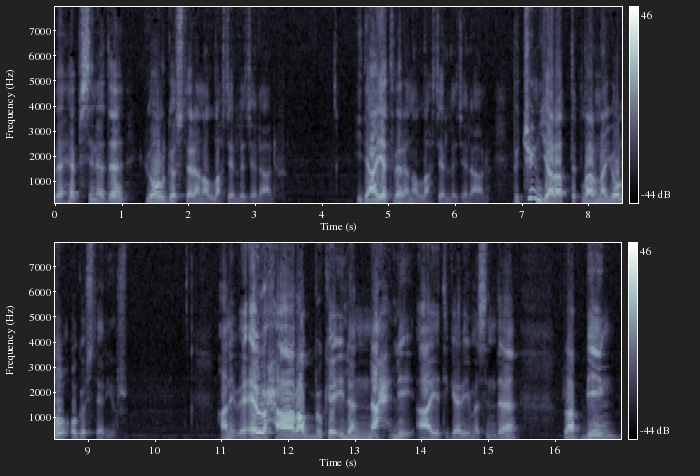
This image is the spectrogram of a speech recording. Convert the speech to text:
ve hepsine de yol gösteren Allah Celle Celaluhu. Hidayet veren Allah Celle Celaluhu. Bütün yarattıklarına yolu o gösteriyor. Hani ve evha rabbuke ilen nahli ayeti kerimesinde Rabbin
